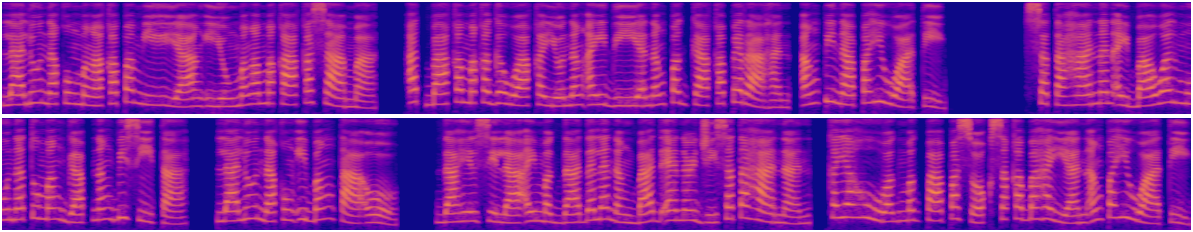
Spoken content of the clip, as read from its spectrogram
lalo na kung mga kapamilya ang iyong mga makakasama, at baka makagawa kayo ng idea ng pagkakaperahan, ang pinapahiwatig. Sa tahanan ay bawal muna tumanggap ng bisita, lalo na kung ibang tao. Dahil sila ay magdadala ng bad energy sa tahanan, kaya huwag magpapasok sa kabahayan ang pahiwatig.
